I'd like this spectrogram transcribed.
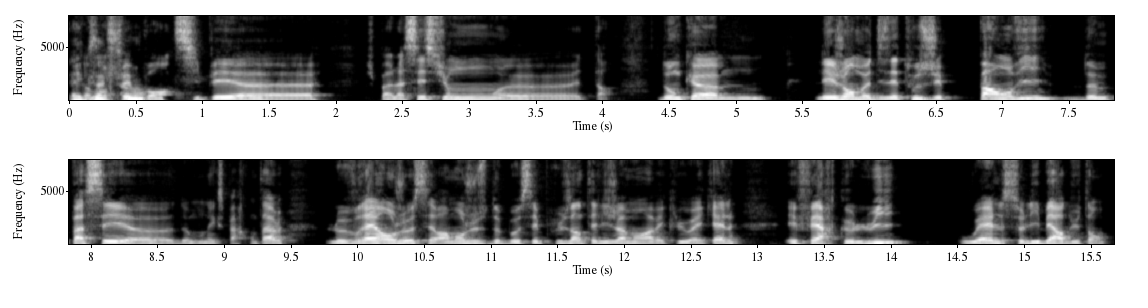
Comment je fais pour anticiper je sais pas, la session. Donc, les gens me disaient tous, j'ai pas envie de me passer euh, de mon expert comptable. Le vrai enjeu, c'est vraiment juste de bosser plus intelligemment avec lui ou avec elle et faire que lui ou elle se libère du temps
